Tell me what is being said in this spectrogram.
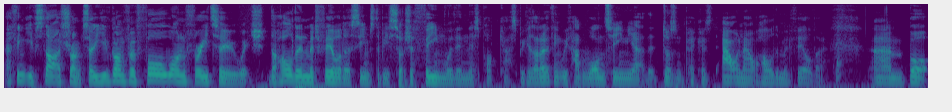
I think you've started strong. So you've gone for four one three two, which the holding midfielder seems to be such a theme within this podcast because I don't think we've had one team yet that doesn't pick us out and out holding midfielder. Um, but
